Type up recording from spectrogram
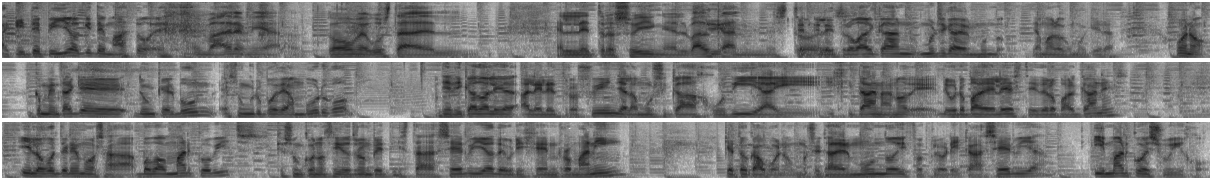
Aquí te pillo, aquí te mazo, eh. Madre mía, cómo me gusta el, el electro swing, el Balkan. Sí, esto el es- Electrobalkan, música del mundo, llámalo como quieras. Bueno, comentar que Dunkelboom es un grupo de Hamburgo dedicado al, al electro swing y a la música judía y, y gitana ¿no? de, de Europa del Este y de los Balcanes. Y luego tenemos a Boban Markovic, que es un conocido trompetista serbio de origen romaní, que toca bueno, música del mundo y folclórica serbia. Y Marco es su hijo,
